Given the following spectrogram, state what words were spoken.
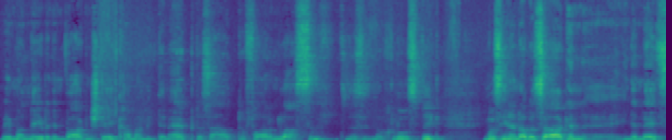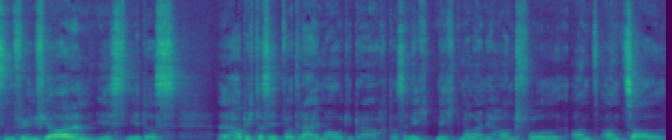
wenn man neben dem Wagen steht, kann man mit dem App das Auto fahren lassen. Das ist noch lustig. Ich muss Ihnen aber sagen, äh, in den letzten fünf Jahren ist mir das, äh, habe ich das etwa dreimal gebraucht. Also nicht, nicht mal eine Handvoll An Anzahl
